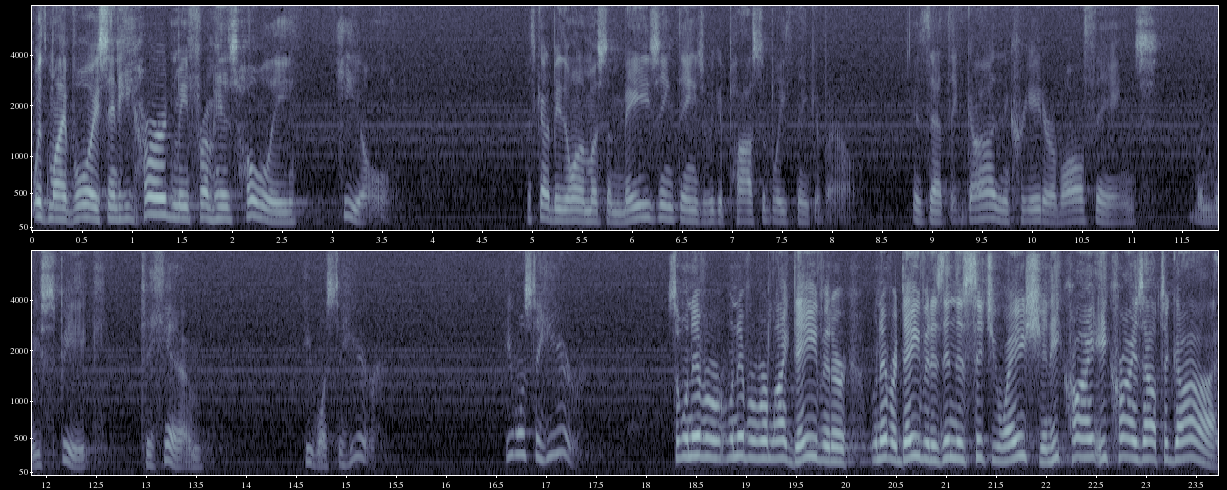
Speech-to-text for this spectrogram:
with my voice, and he heard me from his holy hill. That's got to be one of the most amazing things we could possibly think about. Is that the God and creator of all things, when we speak to him, he wants to hear. He wants to hear. So whenever, whenever we're like David, or whenever David is in this situation, he, cry, he cries out to God.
